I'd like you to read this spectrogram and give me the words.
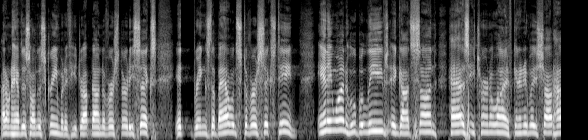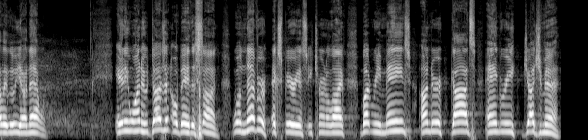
I don't have this on the screen, but if you drop down to verse 36, it brings the balance to verse 16. Anyone who believes in God's Son has eternal life. Can anybody shout hallelujah on that one? Anyone who doesn't obey the Son will never experience eternal life, but remains under God's angry judgment.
